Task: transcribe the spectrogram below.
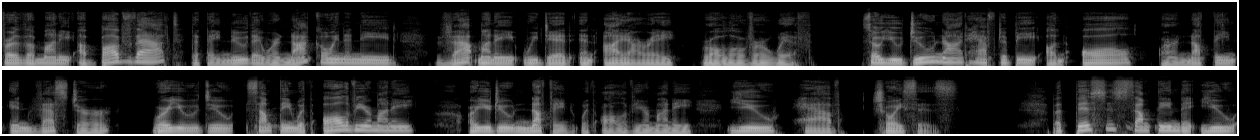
For the money above that, that they knew they were not going to need, that money we did an IRA rollover with. So you do not have to be an all or nothing investor where you do something with all of your money or you do nothing with all of your money. You have choices. But this is something that you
